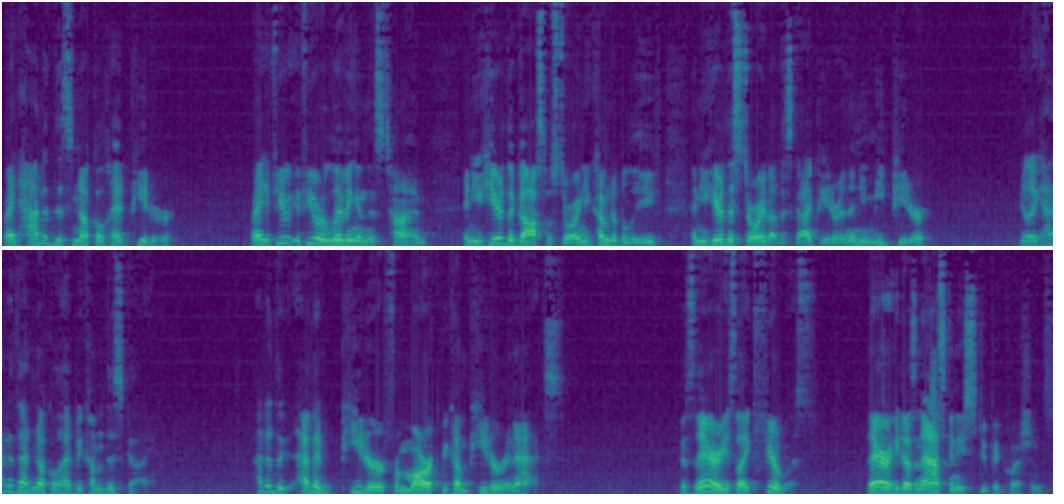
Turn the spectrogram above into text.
right? How did this knucklehead Peter, right? If you, if you were living in this time and you hear the gospel story and you come to believe and you hear the story about this guy Peter and then you meet Peter, you're like, how did that knucklehead become this guy? How did, the, how did Peter from Mark become Peter in Acts? Because there he's like fearless. There, he doesn't ask any stupid questions.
